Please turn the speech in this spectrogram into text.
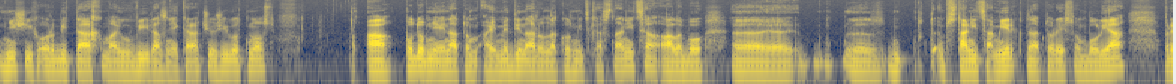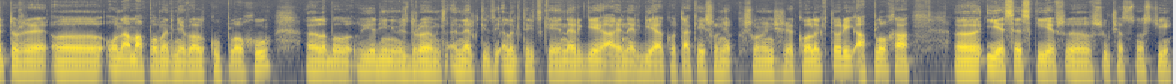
nižších orbitách, majú výrazne kratšiu životnosť. A podobne je na tom aj Medzinárodná kozmická stanica alebo e, e, stanica Mir, na ktorej som bol ja, pretože e, ona má pomerne veľkú plochu, e, lebo jediným zdrojom elektrickej energie a energie ako takej sú slnečné kolektory a plocha E, ISS je v súčasnosti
